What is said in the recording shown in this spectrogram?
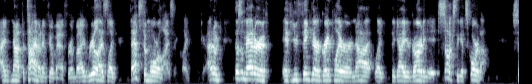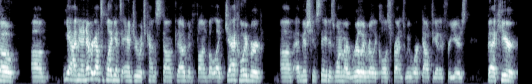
I, not at the time, I didn't feel bad for him, but I realized like that's demoralizing. Like I don't, doesn't matter if, if you think they're a great player or not, like the guy you're guarding, it sucks to get scored on. So, um, yeah, I mean, I never got to play against Andrew, which kind of stunk. That would have been fun. But like Jack Hoiberg um, at Michigan State is one of my really, really close friends. We worked out together for years back here.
